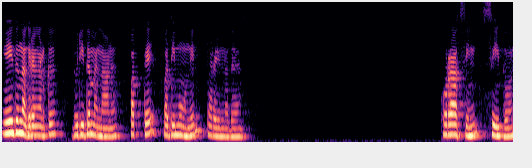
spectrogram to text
ഏത് നഗരങ്ങൾക്ക് ദുരിതമെന്നാണ് പത്ത് പതിമൂന്നിൽ പറയുന്നത്? Chorazin Sidon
